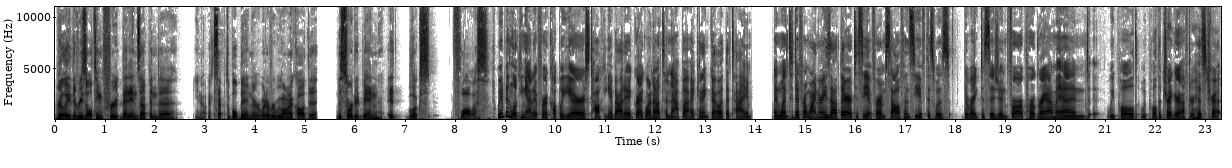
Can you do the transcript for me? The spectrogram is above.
really the resulting fruit that ends up in the, you know, acceptable bin or whatever we want to call it, the the sorted bin, it looks flawless. We had been looking at it for a couple years, talking about it. Greg went out to Napa. I couldn't go at the time and went to different wineries out there to see it for himself and see if this was the right decision for our program and we pulled we pulled the trigger after his trip.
